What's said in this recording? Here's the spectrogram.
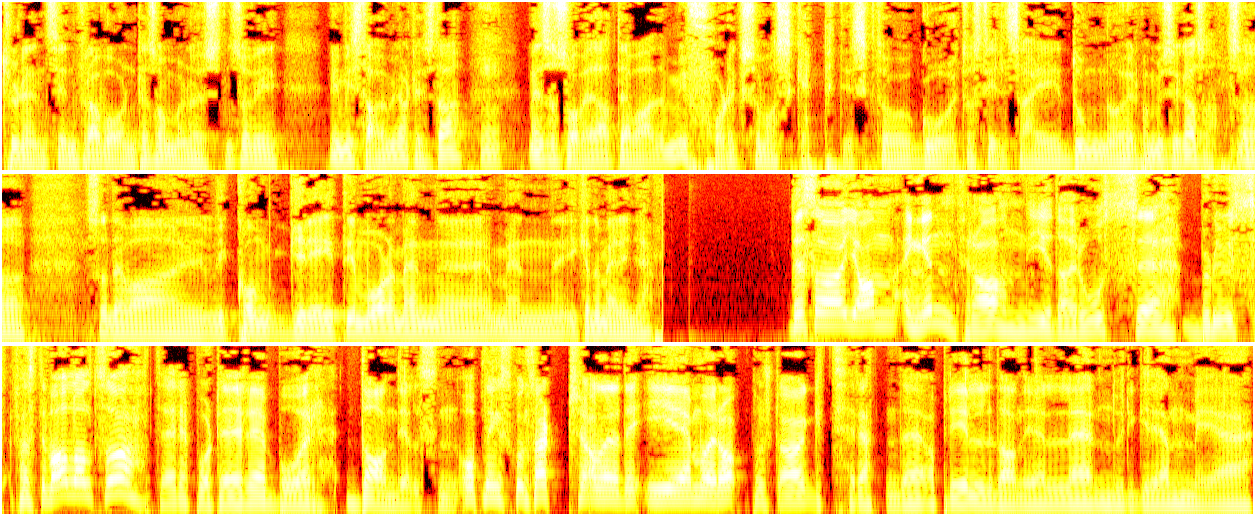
turneen sin fra våren til sommeren og høsten. Så vi, vi mista jo mye artister. Mm. Men så så vi at det var mye folk som var skeptiske til å gå ut og stille seg i dunge og høre på musikk. altså. Så, mm. så det var Vi kom greit i mål, men, eh, men ikke noe mer enn det. Det sa Jan Engen fra Nidaros Bluesfestival, altså, til reporter Bård Danielsen. Åpningskonsert allerede i morgen, torsdag 13. april. Daniel Norgren med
